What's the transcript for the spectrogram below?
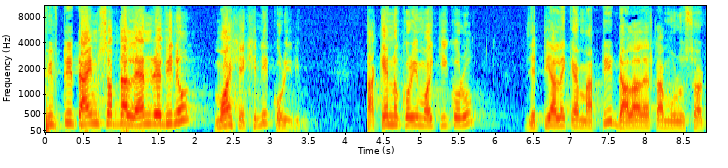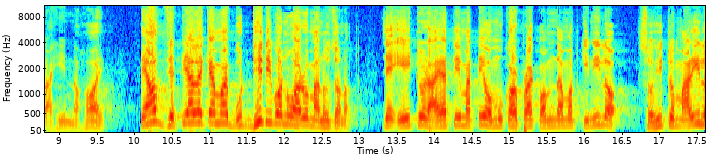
fifty times of the land revenue মই সেইখিনি কৰি দিম। তাকে নকৰি মই কি কৰোঁ? যেতিয়ালৈকে মাটিৰ দালাল এটা মোৰ ওচৰত আহি নহয় তেওঁক যেতিয়ালৈকে মই বুদ্ধি দিব নোৱাৰোঁ মানুহজনক যে এইটো ৰায়তী মাটি অমুকৰ পৰা কম দামত কিনি ল চহীটো মাৰি ল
